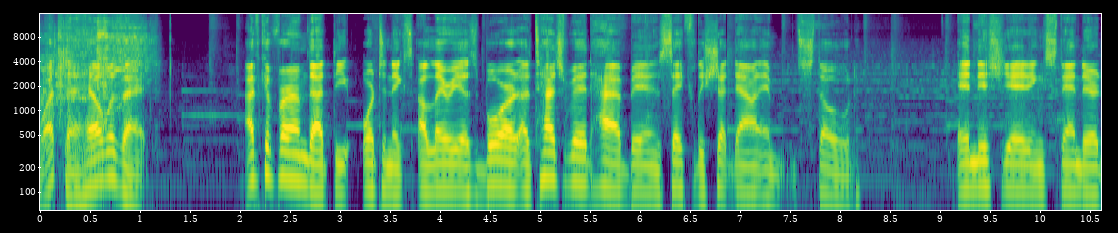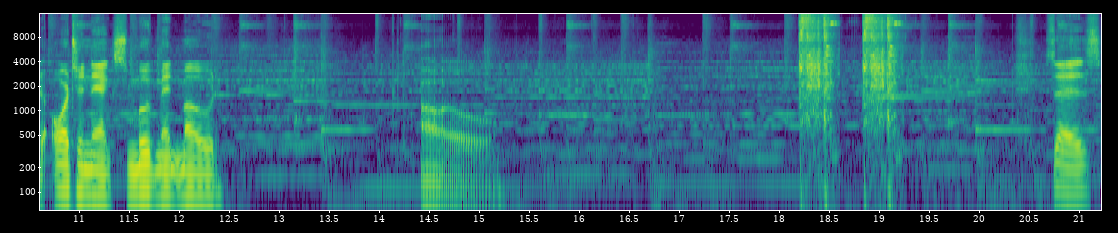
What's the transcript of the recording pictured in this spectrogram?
What the hell was that? I've confirmed that the Ortinax Alarius board attachment have been safely shut down and stowed. Initiating standard Ortinax movement mode. Oh. Says,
